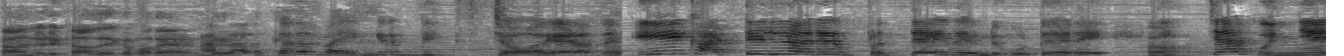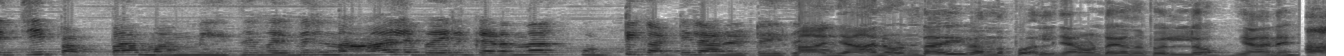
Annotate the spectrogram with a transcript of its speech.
ഫാൻ ഒരു കഥയൊക്കെ പറയാനുണ്ട്. അതൊക്കെ ഭയങ്കര ബിഗ് സ്റ്റോറിയാണ് അത് ഈ കട്ടിലിന് ഒരു പ്രത്യേകതയുണ്ട് കൂട്ടുകാരെ. ഇച്ച കുഞ്ഞേച്ചി പപ്പ മമ്മി ഇത് ഇവർ നാല് പേരും കിടന്ന കുട്ടി കട്ടിലാണ് കേട്ടോ ഇത്. ആ ഞാൻ ഉണ്ടായി വന്നപ്പോ അല്ല ഞാൻ ഉണ്ടായി വന്നപ്പോല്ലോ ഞാൻ? ആ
